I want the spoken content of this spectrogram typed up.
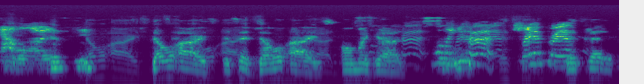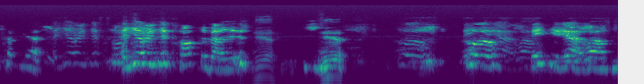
Double eyes. double eyes. double It said double Oh, eyes. Oh my god. Holy crap! It's- Right after I It said, yeah. And you already just talked about it. Yeah. Oh, yeah, Well, thank you. Yeah. Well, That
